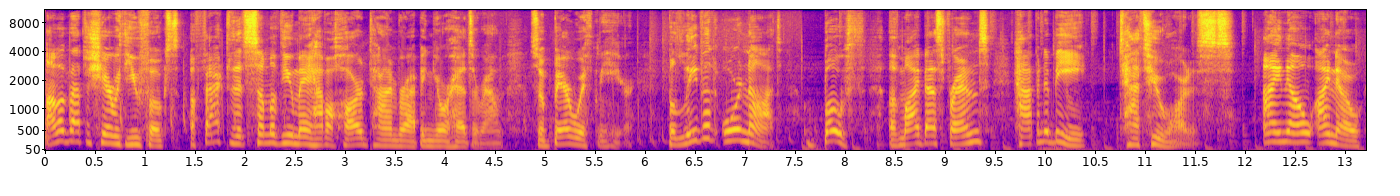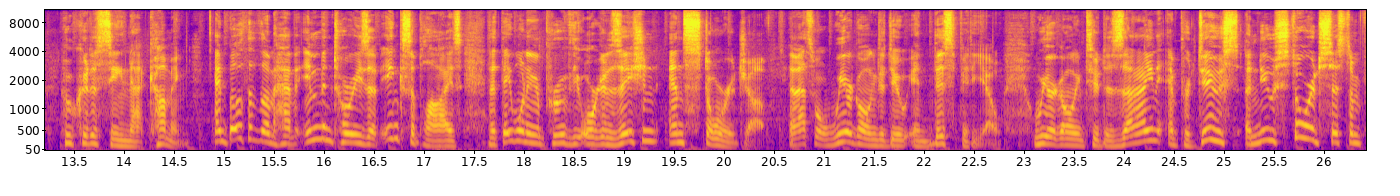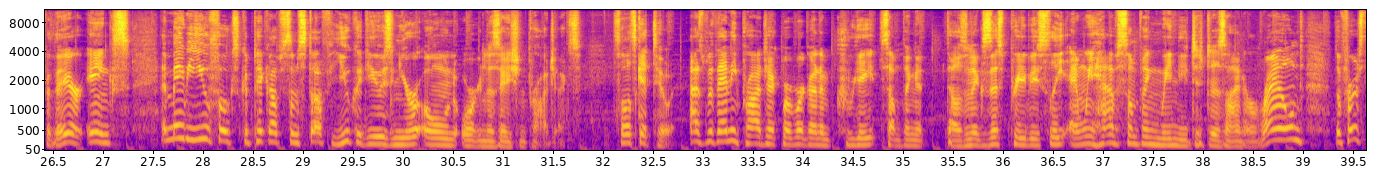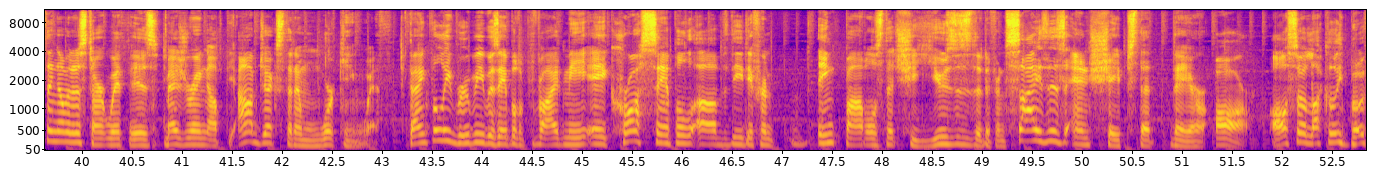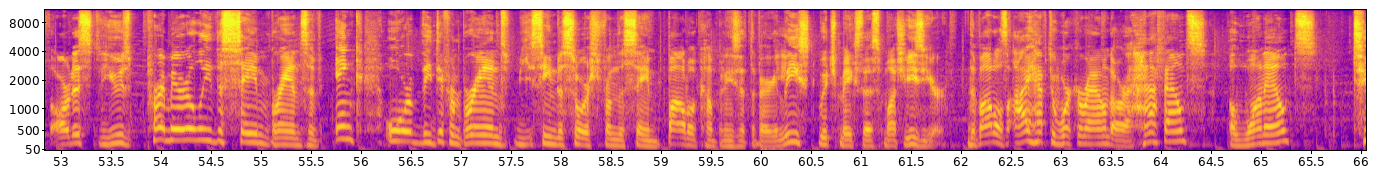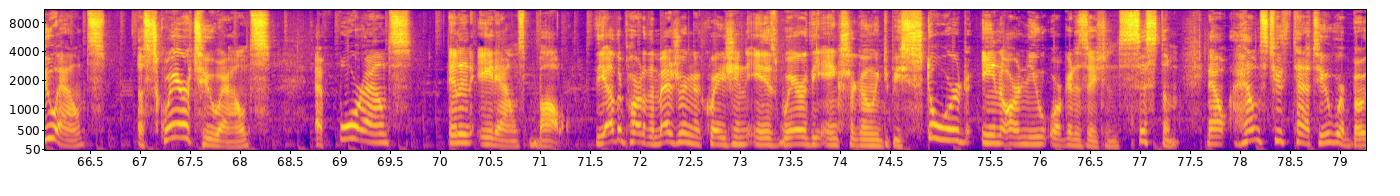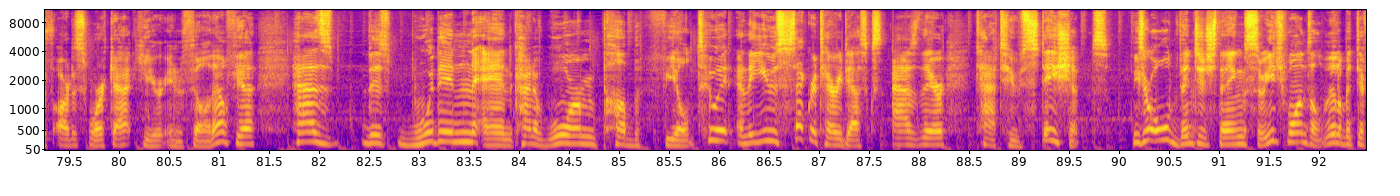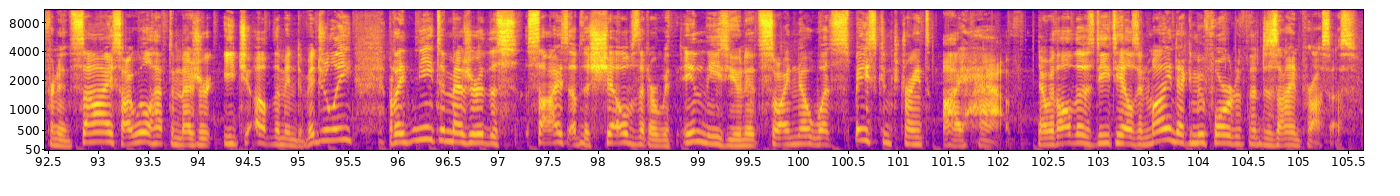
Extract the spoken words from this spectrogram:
I'm about to share with you folks a fact that some of you may have a hard time wrapping your heads around, so bear with me here. Believe it or not, both of my best friends happen to be tattoo artists. I know, I know, who could have seen that coming? And both of them have inventories of ink supplies that they want to improve the organization and storage of. And that's what we're going to do in this video. We are going to design and produce a new storage system for their inks, and maybe you folks could pick up some stuff you could use in your own organization projects. So let's get to it. As with any project where we're going to create something that doesn't exist previously and we have something we need to design around, the first thing I'm going to start with is measuring up the objects that I'm working with. Thankfully, Ruby was able to provide me a cross sample of the different ink bottles that she uses, the different sizes and shapes that there are. Also, luckily, both artists use primarily the same brands of ink, or the different brands seem to source from the same bottle companies at the very least, which makes this much easier. The bottles I have to work around are a half ounce, a one ounce, two ounce, a square two ounce, a four ounce, and an eight ounce bottle. The other part of the measuring equation is where the inks are going to be stored in our new organization system. Now, Houndstooth Tattoo, where both artists work at here in Philadelphia, has this wooden and kind of warm pub feel to it, and they use secretary desks as their tattoo stations. These are old vintage things, so each one's a little bit different in size, so I will have to measure each of them individually, but I need to measure the size of the shelves that are within these units so I know what space constraints I have. Now with all those details in mind, I can move forward with the design process.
